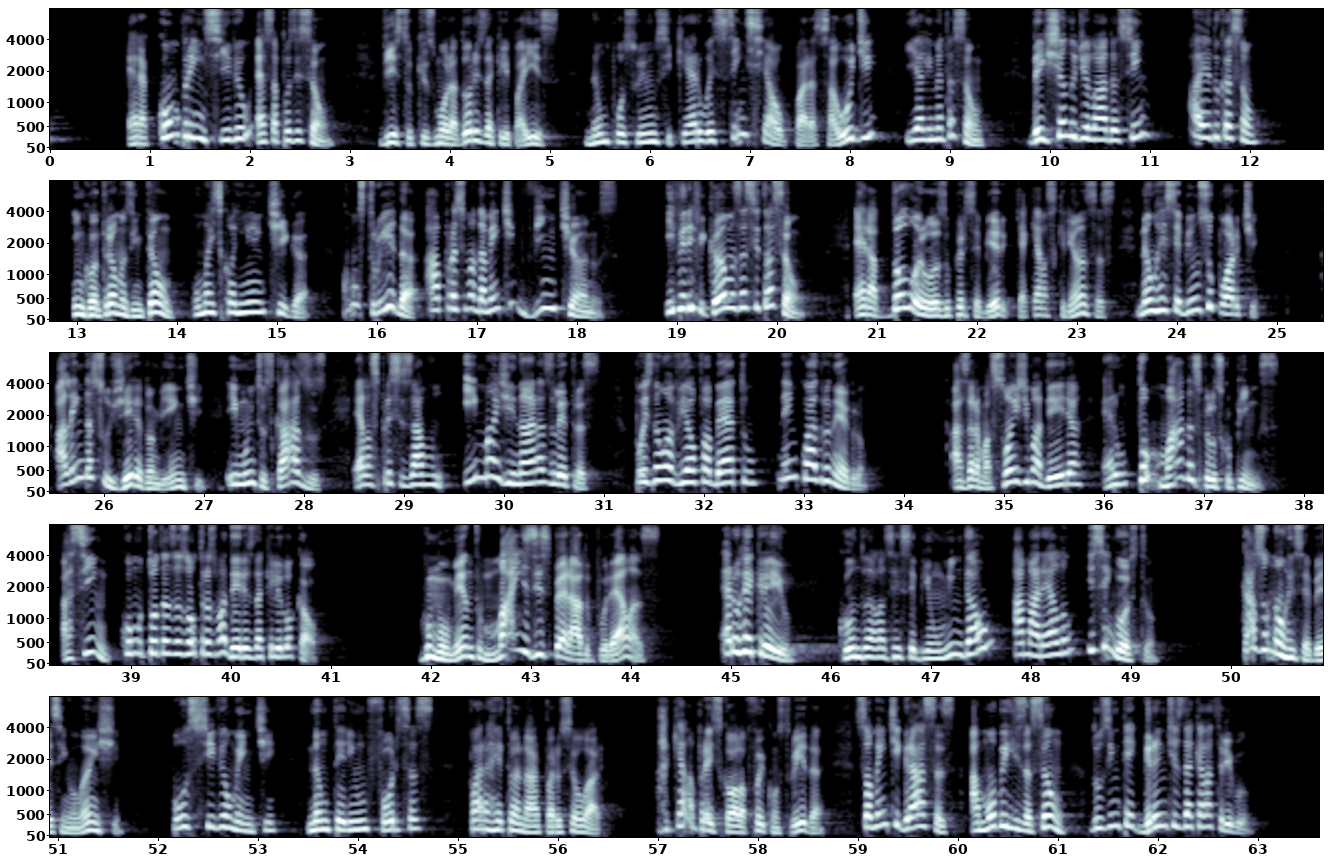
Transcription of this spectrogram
Era compreensível essa posição, visto que os moradores daquele país não possuíam sequer o essencial para a saúde e alimentação, deixando de lado assim a educação. Encontramos então uma escolinha antiga, construída há aproximadamente 20 anos, e verificamos a situação. Era doloroso perceber que aquelas crianças não recebiam suporte. Além da sujeira do ambiente, em muitos casos, elas precisavam imaginar as letras, pois não havia alfabeto nem quadro negro. As armações de madeira eram tomadas pelos cupins, assim como todas as outras madeiras daquele local. O momento mais esperado por elas era o recreio, quando elas recebiam um mingau amarelo e sem gosto. Caso não recebessem o lanche, possivelmente não teriam forças para retornar para o seu lar. Aquela pré-escola foi construída somente graças à mobilização dos integrantes daquela tribo.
